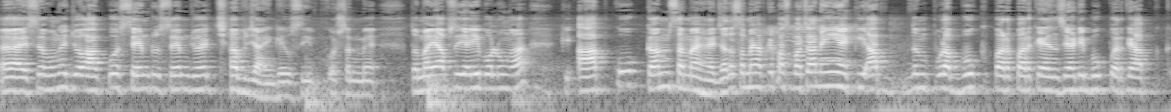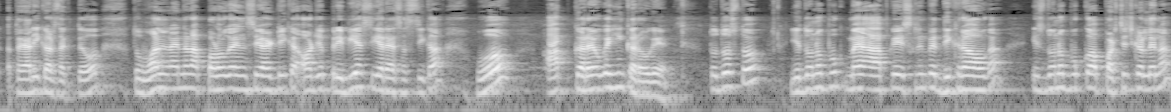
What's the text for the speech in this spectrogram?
ऐसे होंगे जो आपको सेम टू सेम जो है छप जाएँगे उसी क्वेश्चन में। तो मैं आपसे यही बोलूँगा कि आपको कम समय है। ज़्यादा समय आपके पास बचा नहीं है कि आप एकदम पूरा बुक पढ़ पढ़ के एनसीईआरटी बुक पढ़ के आप तैयारी कर सकते हो। तो वन लाइनर आप पढ़ोगे एनसीईआरटी का और जो प्रीवियस ईयर एसएससी का, वो आप करोगे ही करोगे। तो दोस्तों, ये दोनों बुक मैं आपके स्क्रीन पे दिख रहा होगा। इस दोनों बुक को आप परचेज कर लेना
